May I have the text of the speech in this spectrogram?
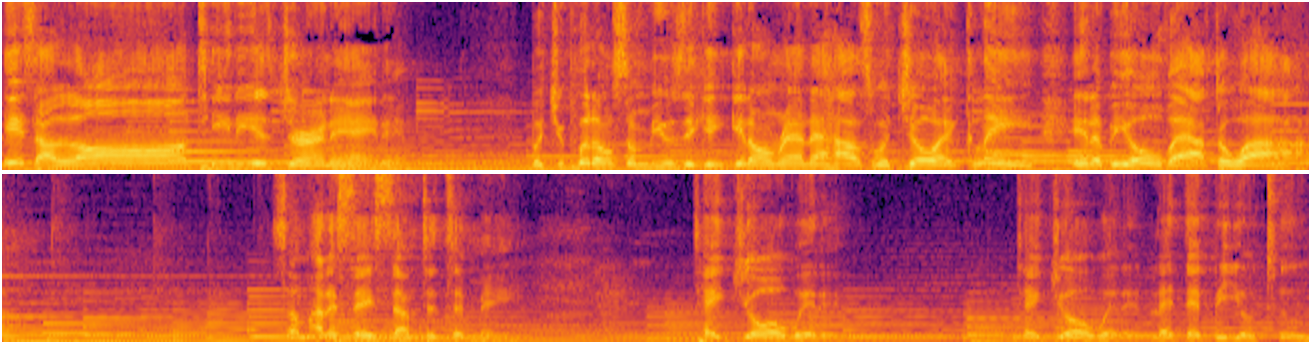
It's a long, tedious journey, ain't it? But you put on some music and get on around the house with joy and clean, it'll be over after a while. Somebody say something to me. Take joy with it. Take joy with it. Let that be your tool.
